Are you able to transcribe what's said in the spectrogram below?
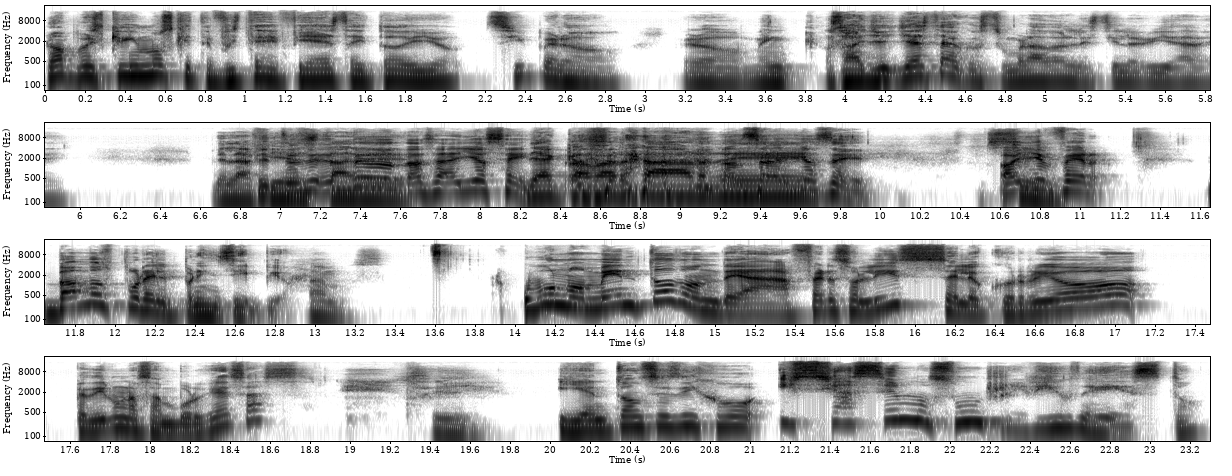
No, pero es que vimos que te fuiste de fiesta y todo. Y yo, sí, pero, pero, me o sea, yo ya estoy acostumbrado al estilo de vida de, de la Entonces, fiesta. de- de- o sea, yo sé. de acabar tarde. O sea, yo sé. Oye, Sí, Fer, vamos por el principio. Vamos. Hubo un momento donde a Fer Solís se le ocurrió pedir unas hamburguesas Sí. Y entonces dijo, ¿y si hacemos un review de esto?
